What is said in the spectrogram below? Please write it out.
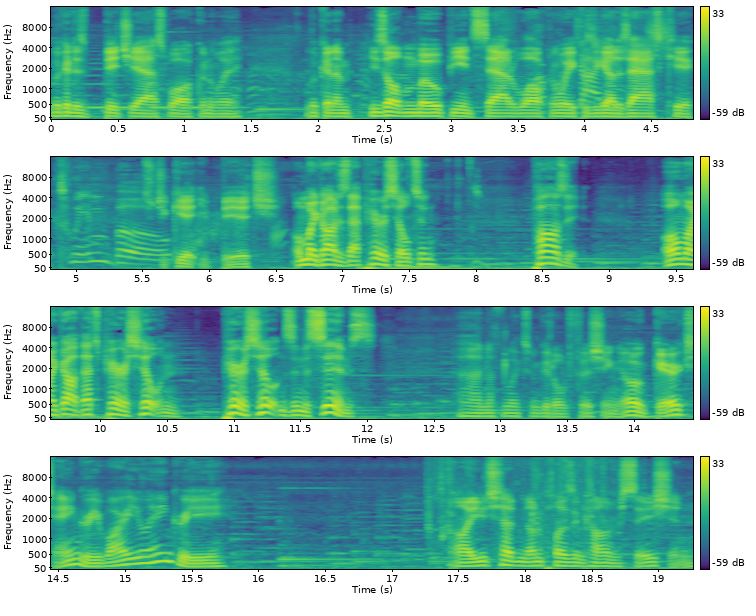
Look at his bitch ass walking away. Look at him. He's all mopey and sad walking away because he got his ass kicked. That's what you get, you bitch. Oh my god, is that Paris Hilton? Pause it. Oh my god, that's Paris Hilton. Paris Hilton's in The Sims. Uh, nothing like some good old fishing. Oh, Garrick's angry. Why are you angry? Oh, you just had an unpleasant conversation.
